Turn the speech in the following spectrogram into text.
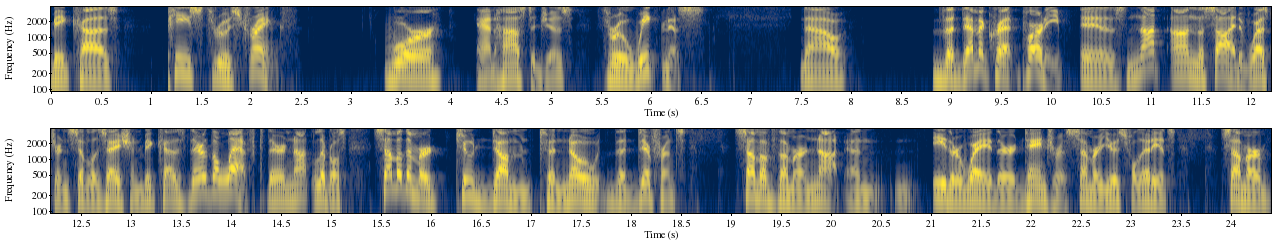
because peace through strength, war and hostages through weakness. Now, the Democrat Party is not on the side of Western civilization because they're the left. They're not liberals. Some of them are too dumb to know the difference. Some of them are not. And either way, they're dangerous. Some are useful idiots. Some are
